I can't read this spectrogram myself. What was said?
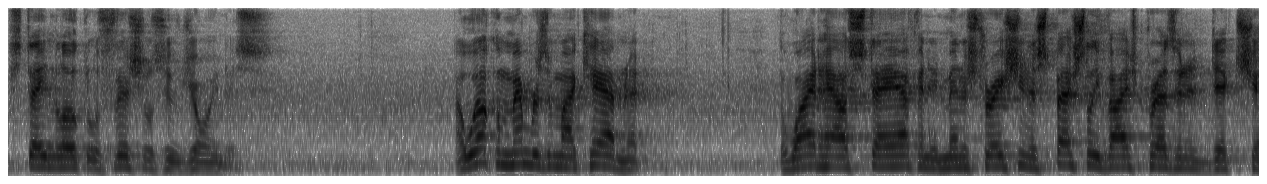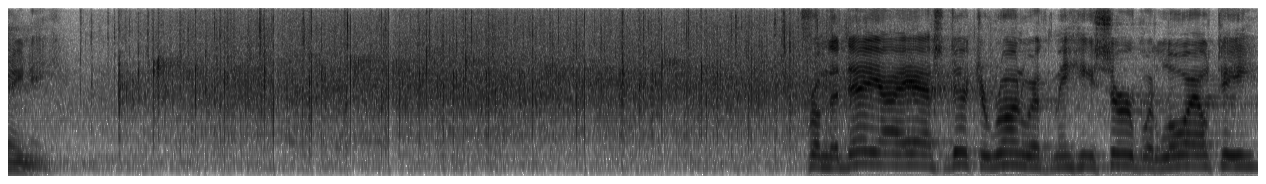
state and local officials who joined us. I welcome members of my cabinet, the White House staff and administration, especially Vice President Dick Cheney. From the day I asked Dick to run with me, he served with loyalty,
